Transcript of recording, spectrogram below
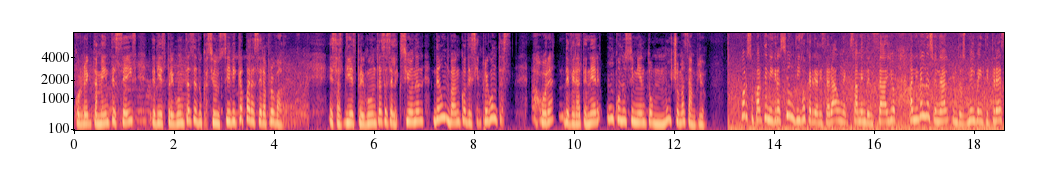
correctamente 6 de 10 preguntas de educación cívica para ser aprobado. Esas 10 preguntas se seleccionan de un banco de 100 preguntas. Ahora deberá tener un conocimiento mucho más amplio. Por su parte, Inmigración dijo que realizará un examen de ensayo a nivel nacional en 2023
